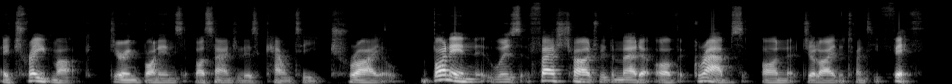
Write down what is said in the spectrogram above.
a trademark during Bonin's Los Angeles County trial. Bonin was first charged with the murder of Grabs on July the 25th,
